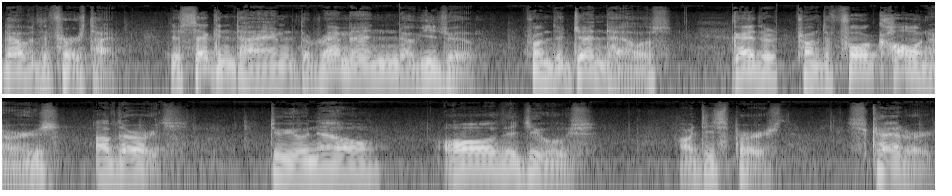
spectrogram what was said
That was the first time. The second time, the remnant of Israel from the Gentiles gathered from the four corners of the earth. Do you know all the Jews are dispersed, scattered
